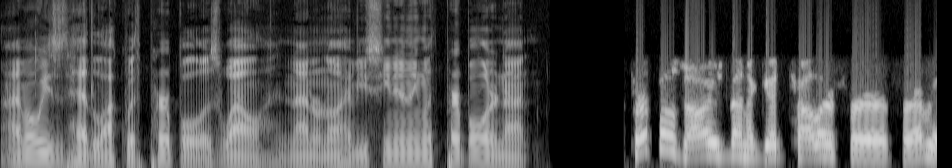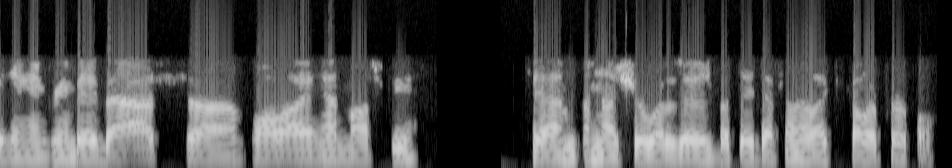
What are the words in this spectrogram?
I've always had luck with purple as well, and I don't know. Have you seen anything with purple or not? Purple's always been a good color for for everything in Green Bay bass, uh, walleye, and muskie. Yeah, I'm, I'm not sure what it is, but they definitely like the color purple.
